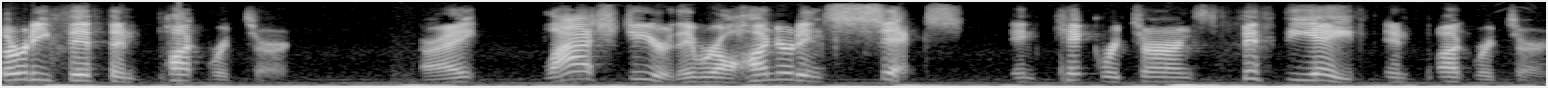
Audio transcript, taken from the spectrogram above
35th in punt return. All right. Last year, they were 106 in kick returns, 58th in punt return.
